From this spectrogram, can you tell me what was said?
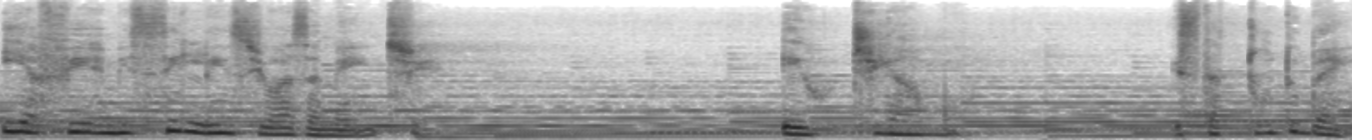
e afirme silenciosamente: Eu te amo. Está tudo bem.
